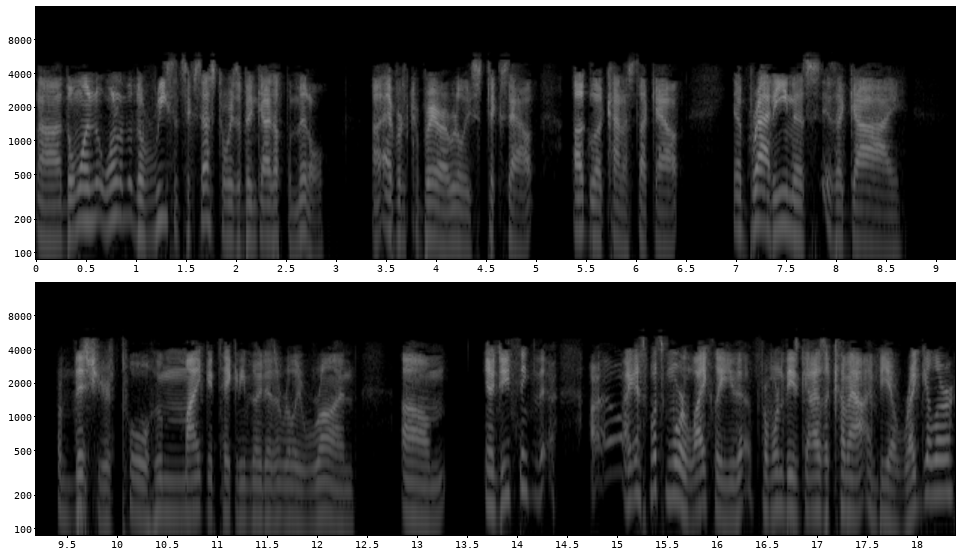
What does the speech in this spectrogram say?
Uh, the one one of the recent success stories have been guys up the middle. Uh, Everth Cabrera really sticks out. Uggla kind of stuck out. You know, Brad Emaus is a guy from this year's pool who might get taken even though he doesn't really run. Um, You know, do you think that? uh, I guess what's more likely that for one of these guys to come out and be a regular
